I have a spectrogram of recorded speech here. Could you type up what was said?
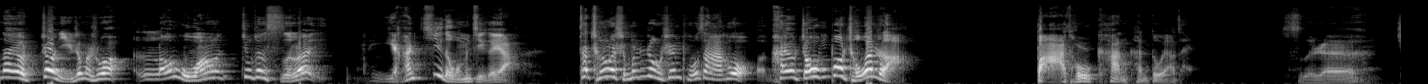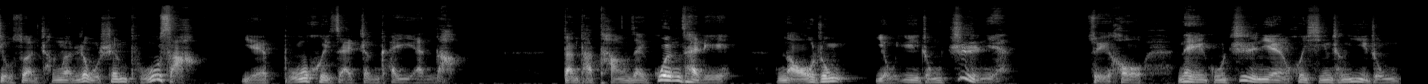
那要照你这么说，老古王就算死了，也还记得我们几个呀？他成了什么肉身菩萨后，还要找我们报仇啊？这？把头看了看豆芽仔，死人就算成了肉身菩萨，也不会再睁开眼的。但他躺在棺材里，脑中有一种执念，最后那股执念会形成一种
